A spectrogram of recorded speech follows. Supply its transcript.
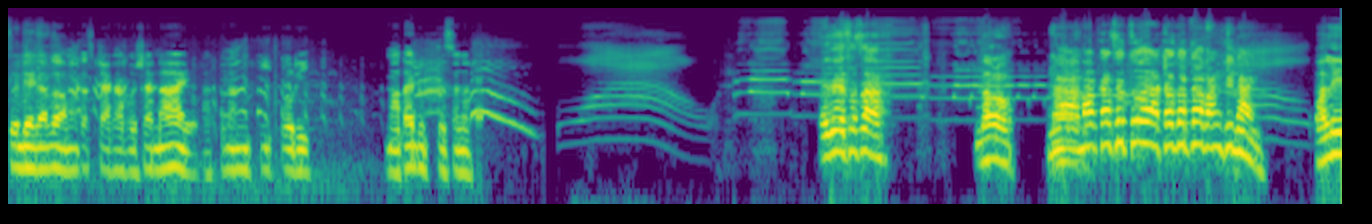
চলে গেল আমার কাছে টাকা পয়সা নাই এখন আমি কি করি? মাথায় ঢুকতেছে না। এই যে চাচা ধরো। না আমার কাছে তো এক হাজার টাকা ভাঙতি নাই। খালি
